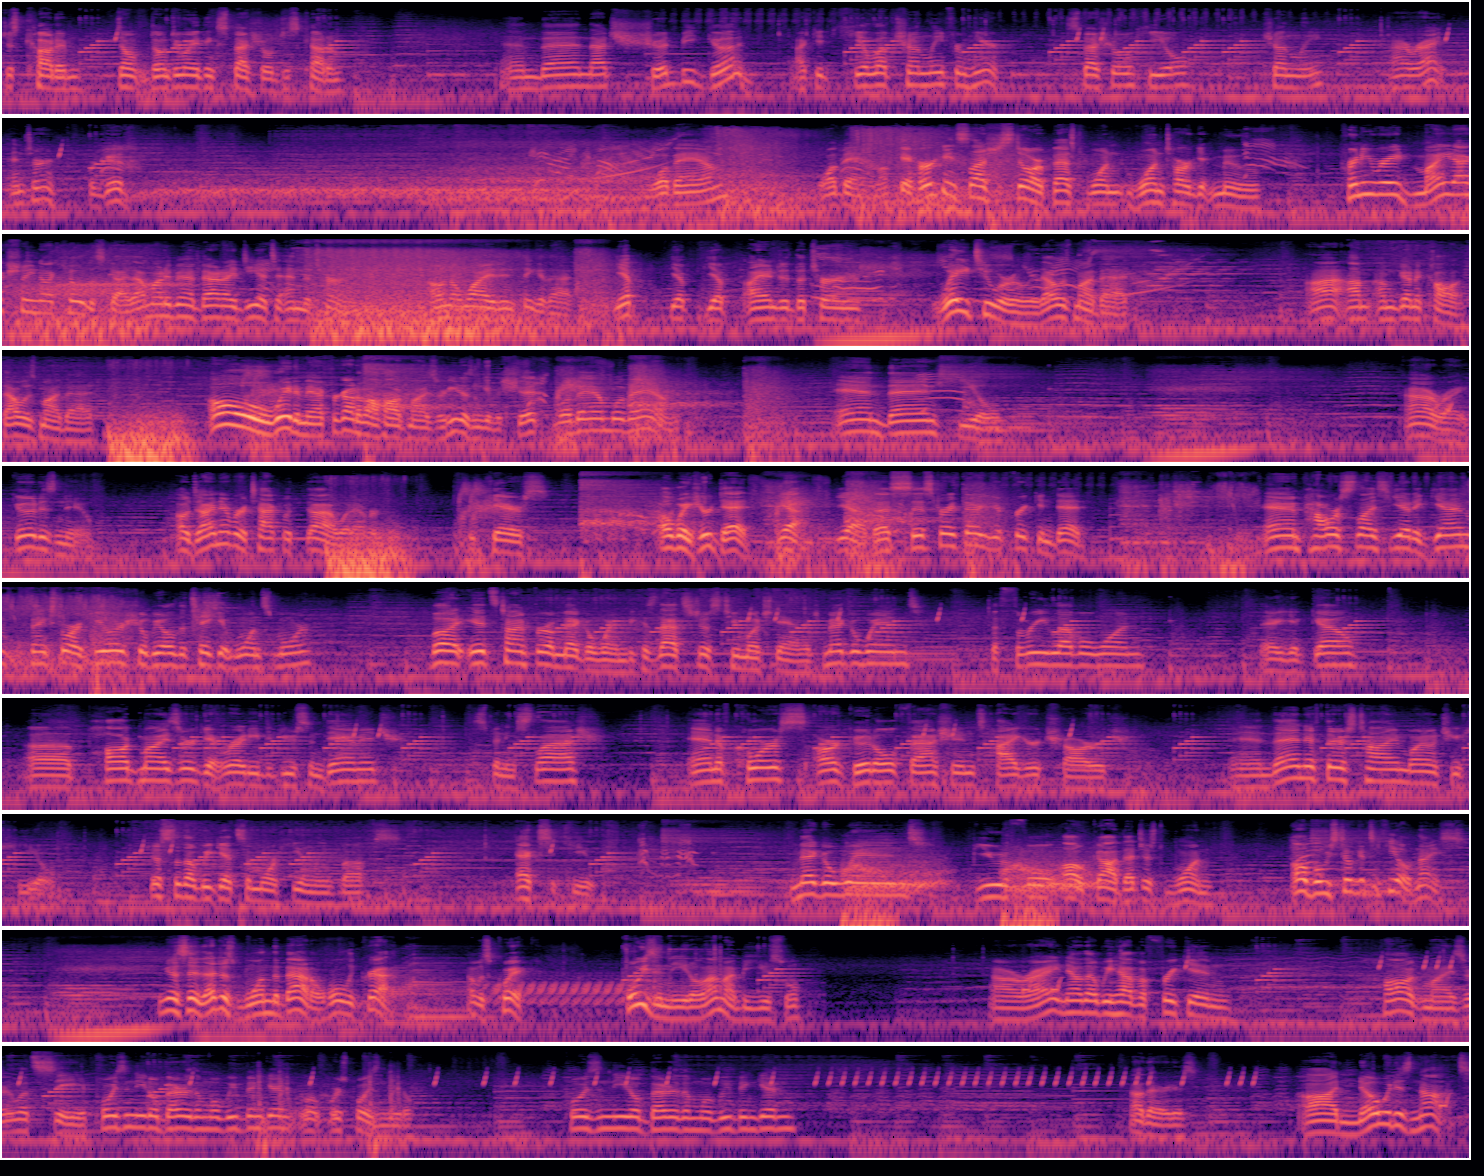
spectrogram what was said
Just cut him. Don't don't do anything special. Just cut him. And then that should be good. I could heal up Chun-Li from here. Special heal Chun-Li. Alright, end turn. We're good. Wabam. Wabam. Okay, Hurricane Slash is still our best one one target move. Prinny Raid might actually not kill this guy. That might have been a bad idea to end the turn. I don't know why I didn't think of that. Yep, yep, yep. I ended the turn way too early. That was my bad. I, I'm, I'm gonna call it. That was my bad. Oh, wait a minute. I forgot about Hoggmeiser. He doesn't give a shit. Wabam, wabam. And then heal. Alright, good as new. Oh, did I never attack with... Ah, whatever. Who cares? Oh, wait, you're dead. Yeah, yeah, that assist right there, you're freaking dead. And Power Slice yet again. Thanks to our healer, she'll be able to take it once more. But it's time for a Mega Wind, because that's just too much damage. Mega Wind, the 3 level one. There you go. Uh, Hoggmeiser, get ready to do some damage. Spinning Slash. And of course, our good old-fashioned Tiger Charge. And then if there's time, why don't you heal? Just so that we get some more healing buffs. Execute. Mega Wind. Beautiful. Oh god, that just won. Oh, but we still get to heal. Nice. I'm gonna say, that just won the battle. Holy crap. That was quick. Poison Needle, that might be useful. Alright, now that we have a freaking Hoggmeiser, let's see. Poison Needle better than what we've been getting? Well, where's Poison Needle? Poison Needle better than what we've been getting? Oh, there it is. Uh, no it is not.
